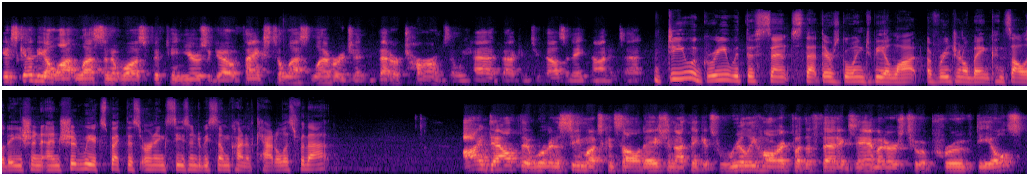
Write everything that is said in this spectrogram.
it's going to be a lot less than it was 15 years ago, thanks to less leverage and better terms than we had back in 2008, 9, and 10. Do you agree with the sense that there's going to be a lot of regional bank consolidation? And should we expect this earnings season to be some kind of catalyst for that? I doubt that we're going to see much consolidation. I think it's really hard for the Fed examiners to approve deals.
